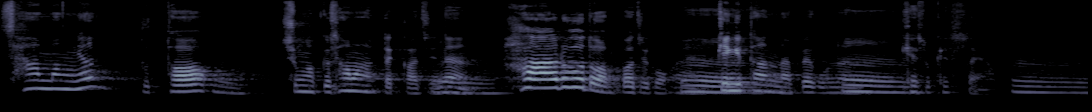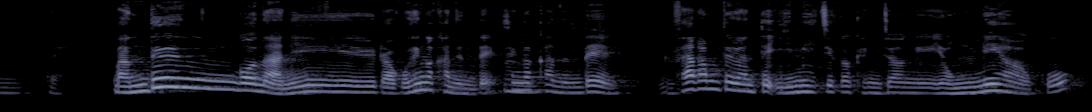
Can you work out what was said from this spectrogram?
3학년부터 음. 중학교 3학년 때까지는 음. 하루도 안 빠지고 예, 음. 비행기 타는 날 빼고는 음. 계속했어요. 음. 네. 만든 건 아니라고 생각하는데 음. 생각하는데 사람들한테 이미지가 굉장히 영리하고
